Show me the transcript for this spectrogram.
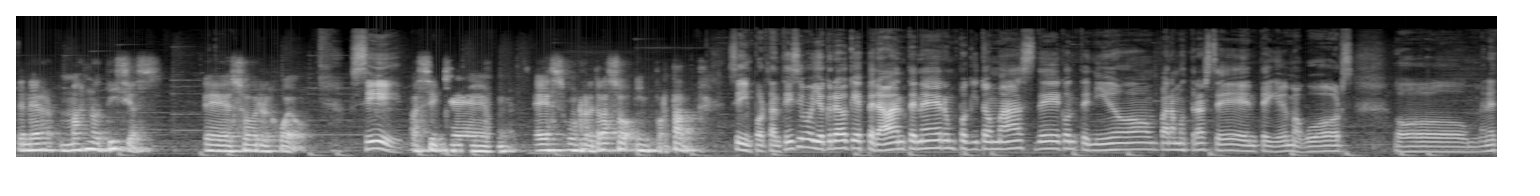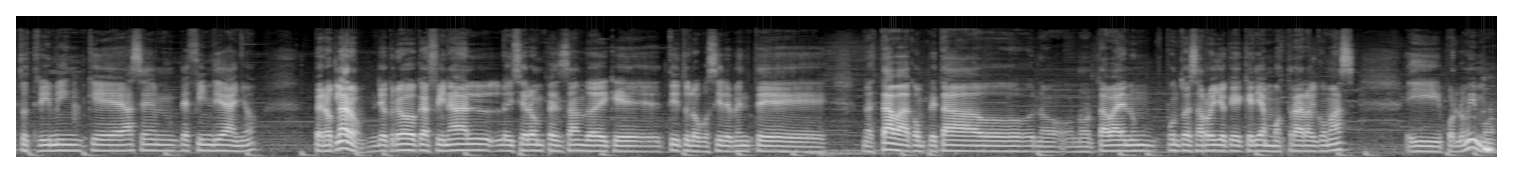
tener más noticias sobre el juego. Sí. Así que es un retraso importante. Sí, importantísimo. Yo creo que esperaban tener un poquito más de contenido para mostrarse en The Game Awards o en estos streaming que hacen de fin de año. Pero claro, yo creo que al final lo hicieron pensando de que el título posiblemente no estaba completado, no, no estaba en un punto de desarrollo que querían mostrar algo más. Y por lo mismo,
